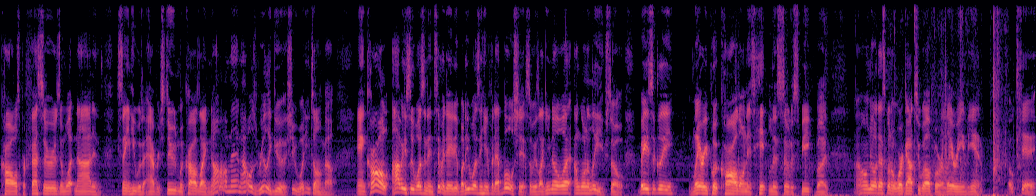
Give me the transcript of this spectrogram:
Carl's professors and whatnot, and saying he was an average student. But Carl's like, "No, man, I was really good. Shoot, what are you talking about?" And Carl obviously wasn't intimidated, but he wasn't here for that bullshit. So he's like, "You know what? I'm going to leave." So basically, Larry put Carl on his hit list, so to speak. But I don't know if that's going to work out too well for Larry in the end. Okay.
